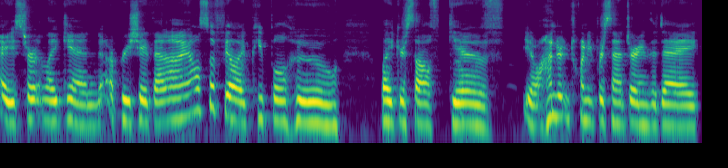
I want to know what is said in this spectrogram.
I certainly can appreciate that. And I also feel like people who, like yourself, give you know 120% during the day,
